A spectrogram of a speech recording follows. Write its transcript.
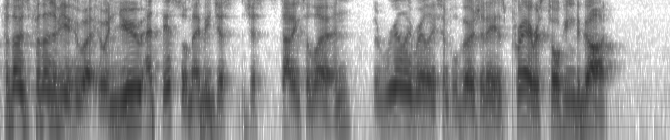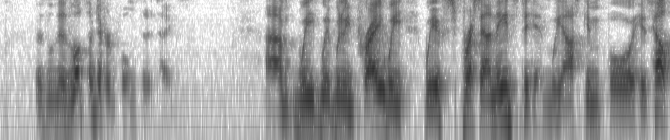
For those, for those of you who are, who are new at this or maybe just, just starting to learn, the really, really simple version is prayer is talking to God. There's, there's lots of different forms that it takes. Um, we, we, when we pray, we, we express our needs to Him. We ask Him for His help.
